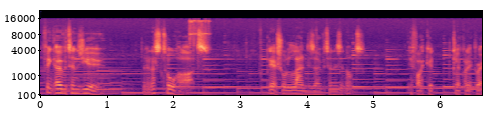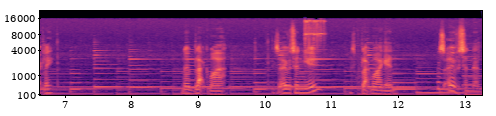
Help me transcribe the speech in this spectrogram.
I think Overton's you. No, that's Tallhart. The actual land is Overton, is it not? if I could click on it correctly. No Blackmire. Is Overton you? It's Blackmire again. Where's Overton then?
